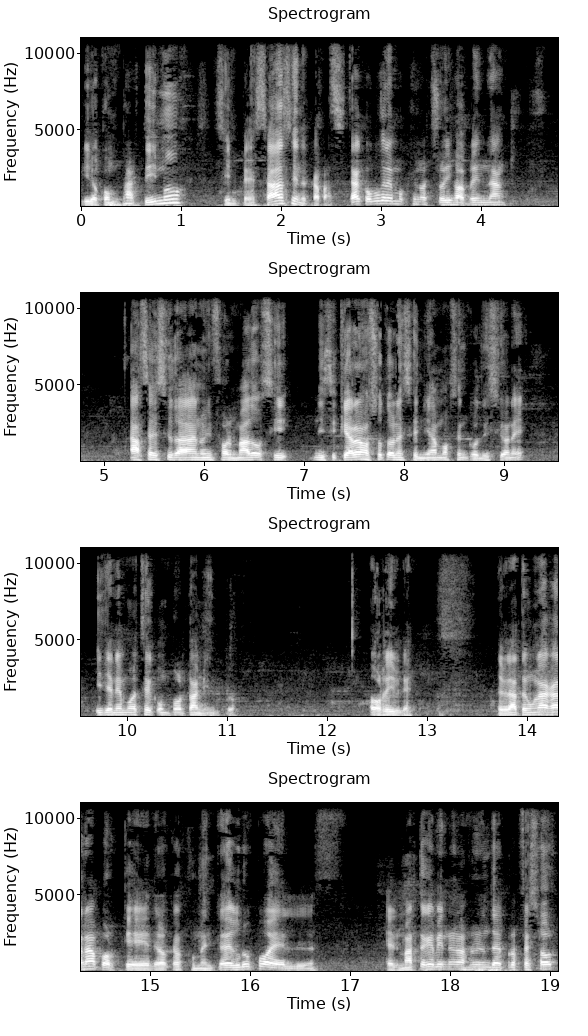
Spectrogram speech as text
y lo compartimos sin pensar, sin capacitar. ¿Cómo queremos que nuestros hijos aprendan a ser ciudadanos informados si ni siquiera nosotros les enseñamos en condiciones y tenemos este comportamiento? Horrible. De verdad tengo una gana porque de lo que os comenté del grupo, el, el martes que viene una reunión del profesor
